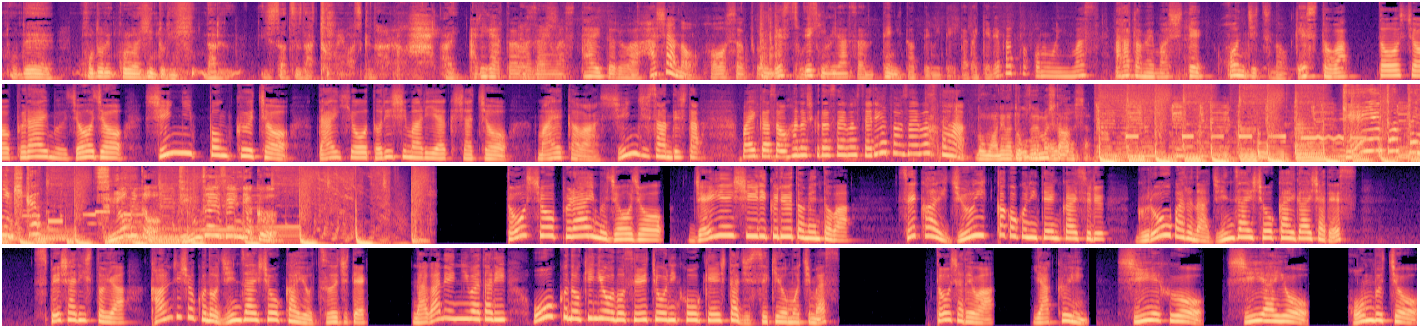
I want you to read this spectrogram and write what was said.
ので、本当にこれはヒントになる一冊だと思いますけど。はい。はい、ありがとうございます。タイトルは、覇者の法則です。ぜひ皆さん手に取ってみていただければと思います。改めまして、本日のゲストは、東証プライム上場、新日本空調、代表取締役社長、前川真二さんでした。前川さんお話しくださいましてありがとうございました。どうもありがとうございました。経営トップに聞く強みと人材戦略東証プライム上場 JAC リクルートメントは世界11カ国に展開するグローバルな人材紹介会社です。スペシャリストや管理職の人材紹介を通じて長年にわたり多くの企業の成長に貢献した実績を持ちます。当社では役員、CFO、CIO、本部長、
